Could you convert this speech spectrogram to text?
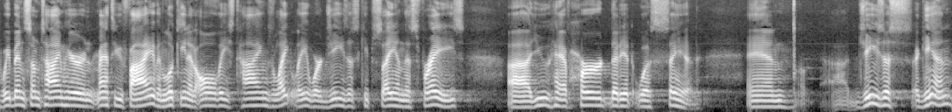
we've been some time here in Matthew 5 and looking at all these times lately where Jesus keeps saying this phrase, uh, You have heard that it was said. And Jesus, again,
